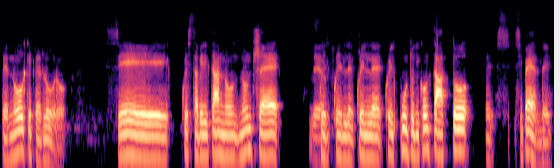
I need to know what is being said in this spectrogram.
per noi che per loro. Se questa verità non, non c'è, quel, quel, quel, quel, punto di contatto eh, si, si, perde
